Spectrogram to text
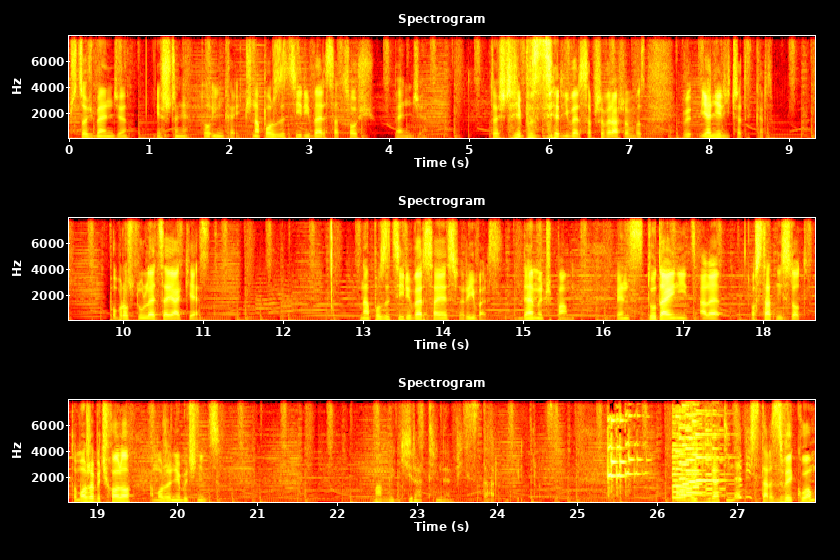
Czy coś będzie? Jeszcze nie. To Inkei. Czy na pozycji reversa coś będzie? To jeszcze nie pozycja reversa, przepraszam was. Ja nie liczę tych kart. Po prostu lecę jak jest. Na pozycji reversa jest reverse. Damage pump. Więc tutaj nic, ale ostatni slot. To może być holo, a może nie być nic. Mamy Giratinę Vistar, moi drodzy. Mamy Giratinę Vistar, zwykłą,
